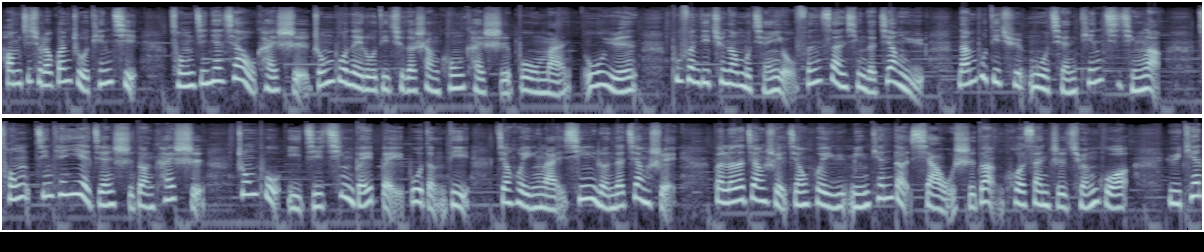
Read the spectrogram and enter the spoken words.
好，我们继续来关注天气。从今天下午开始，中部内陆地区的上空开始布满乌云，部分地区呢目前有分散性的降雨。南部地区目前天气晴朗。从今天夜间时段开始，中部以及庆北北部等地将会迎来新一轮的降水。本轮的降水将会于明天的下午时段扩散至全国。雨天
